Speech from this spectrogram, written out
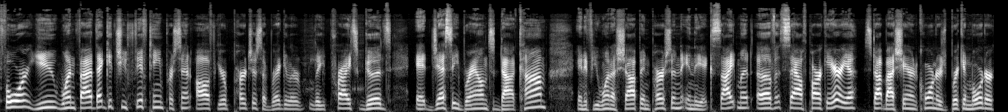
4U15. That gets you 15% off your purchase of regularly priced goods at jessebrowns.com. And if you want to shop in person in the excitement of South Park area, stop by Sharon Corners Brick and Mortar.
